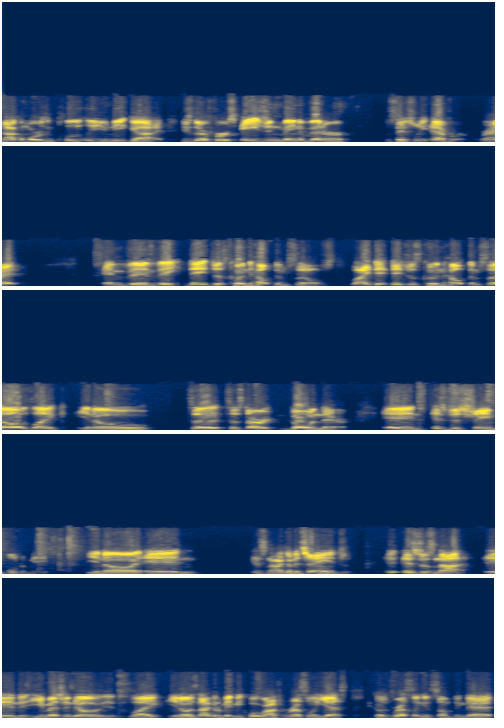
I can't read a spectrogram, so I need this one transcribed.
Nakamura is a completely unique guy. He's their first Asian main eventer essentially ever, right? And then they they just couldn't help themselves. Like they, they just couldn't help themselves, like, you know, to to start going there. And it's just shameful to me. You know, and it's not gonna change. it's just not. And you mentioned, you know, like, you know, it's not gonna make me quit watching wrestling. Yes, because wrestling is something that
